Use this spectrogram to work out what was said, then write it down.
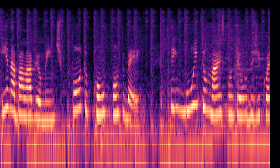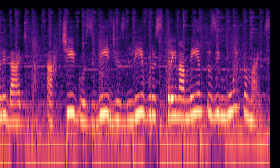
inabalavelmente.com.br. tem muito mais conteúdo de qualidade, artigos, vídeos, livros, treinamentos e muito mais.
